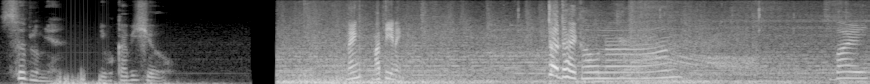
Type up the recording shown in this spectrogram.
Sebelumnya, di Bukabi Show. Neng, mati Neng. Dadah kaunan. Bye.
